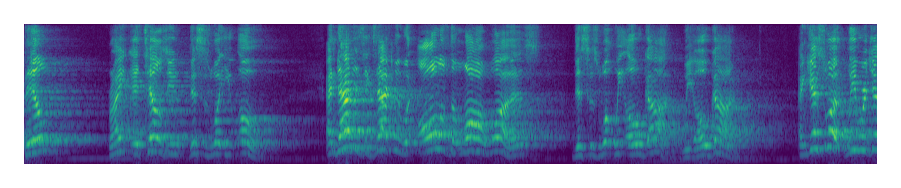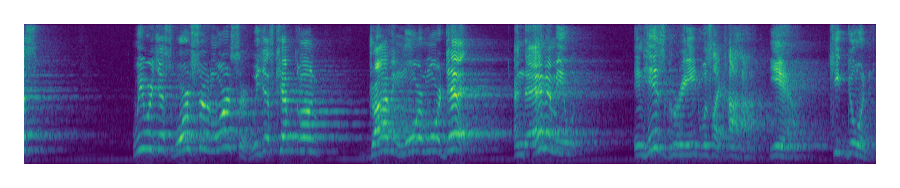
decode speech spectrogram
bill, right? It tells you this is what you owe. And that is exactly what all of the law was. This is what we owe God. We owe God. And guess what? We were just we were just worser and worser. We just kept on driving more and more debt. And the enemy in his greed was like, haha, yeah, keep doing it.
